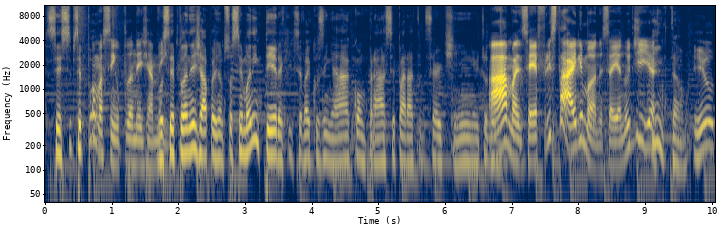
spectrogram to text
Você, você, Como assim o planejamento? você planejar, por exemplo, sua semana inteira que você vai cozinhar, comprar, separar tudo certinho e tudo Ah, mas isso aí é freestyle, mano. Isso aí é no dia. Então, eu.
